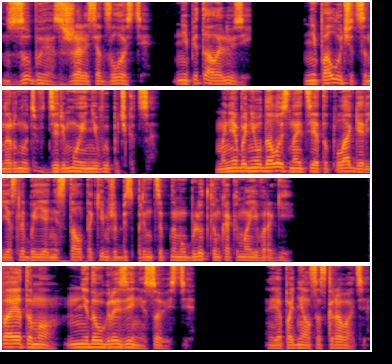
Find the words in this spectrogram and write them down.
Зубы сжались от злости, не питал иллюзий. Не получится нырнуть в дерьмо и не выпачкаться. Мне бы не удалось найти этот лагерь, если бы я не стал таким же беспринципным ублюдком, как и мои враги. Поэтому не до угрызений совести. Я поднялся с кровати.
